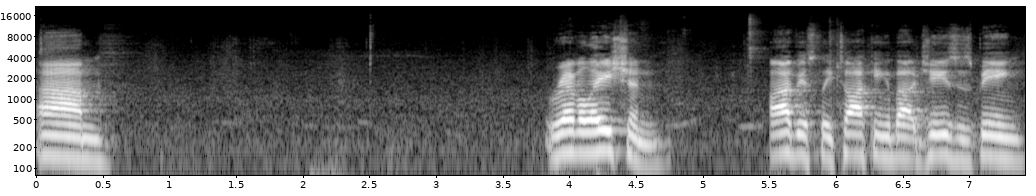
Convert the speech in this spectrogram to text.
Um, Revelation, obviously talking about Jesus being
